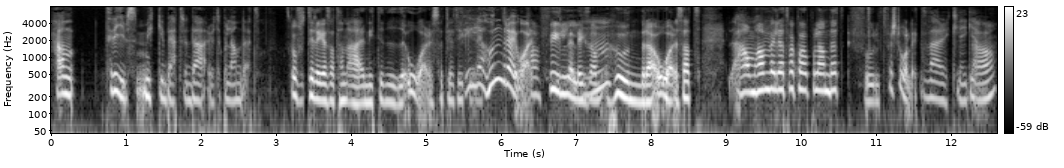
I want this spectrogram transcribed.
Han trivs mycket bättre där ute på landet. Ska också tilläggas att han är 99 år så att jag tycker Fyller 100 i år. han fyller liksom Mm. 100 år så att om han väljer att vara kvar på landet, fullt förståeligt. Verkligen. Ja.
